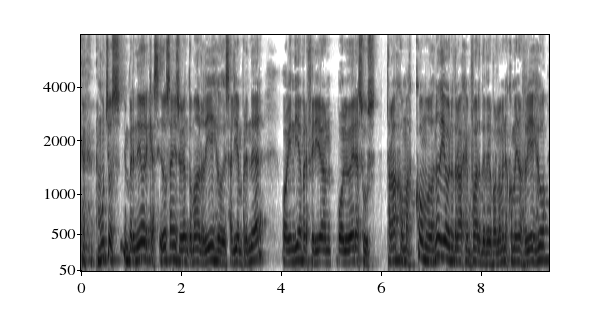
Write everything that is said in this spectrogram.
muchos emprendedores que hace dos años hubieran tomado el riesgo de salir a emprender, hoy en día prefirieron volver a sus trabajos más cómodos, no digo que no trabajen fuerte, pero por lo menos con menos riesgo,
